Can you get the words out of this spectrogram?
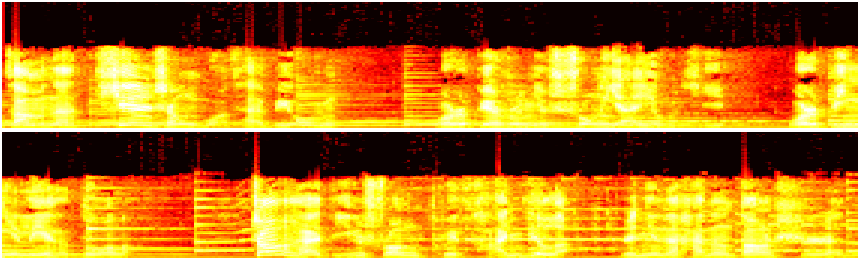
咱们呢天生我材必有用。我说别说你双眼有疾，我说比你厉害多了。张海迪双腿残疾了，人家呢还能当诗人呢。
